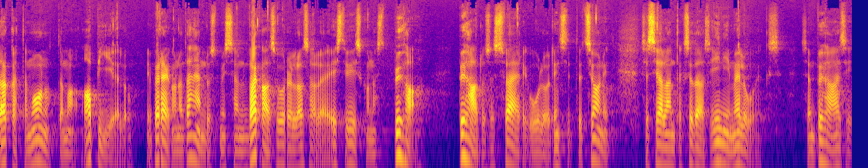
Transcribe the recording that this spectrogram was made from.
hakata moonutama abielu ja perekonna tähendust, mis on väga suurele osale Eesti ühiskonnast püha, pühaduse sfääri kuuluvad institutsioonid, sest seal antakse edasi inimelu, eks, see on püha asi.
